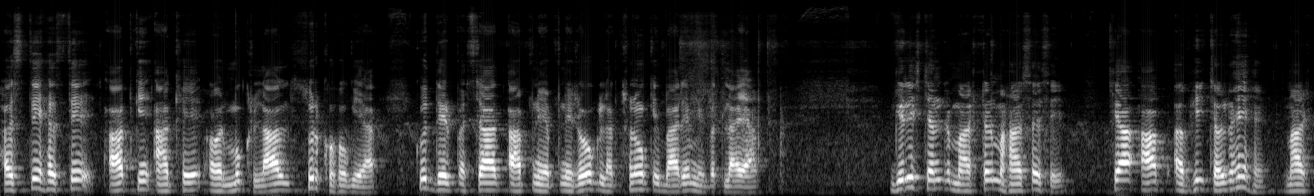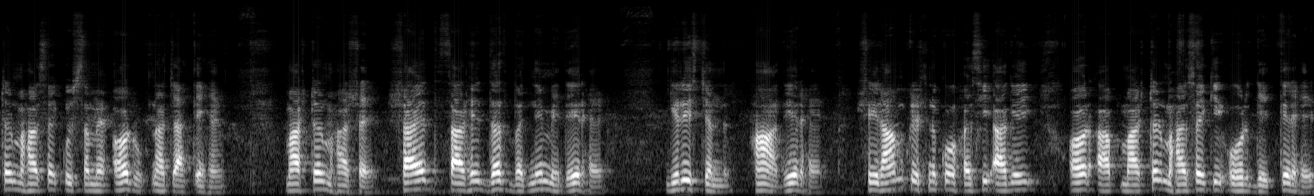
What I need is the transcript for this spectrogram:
हँसते हँसते आपकी आँखें और मुख लाल सुर्ख हो गया। कुछ देर पश्चात आपने अपने रोग लक्षणों के बारे में बतलाया। गिरीश चंद्र मास्टर महाशय से, क्या आप अभी चल रहे हैं मास्टर महाशय कुछ समय और रुकना चाहते हैं। मास्टर महाशय, शायद साढ़े दस बजने में देर है गिरीश चंद्र हाँ देर है। श्री रामकृष्ण को हँसी आ गई और आप मास्टर महाशय की ओर देखते रहे।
